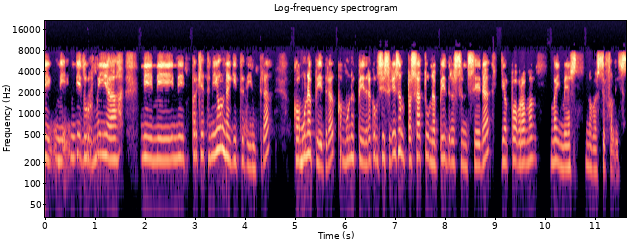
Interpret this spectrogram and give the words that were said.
ni, ni, ni dormia, ni, ni, ni... perquè tenia una guita dintre com una pedra, com una pedra, com si s'hagués passat una pedra sencera i el pobre home mai més no va ser feliç.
